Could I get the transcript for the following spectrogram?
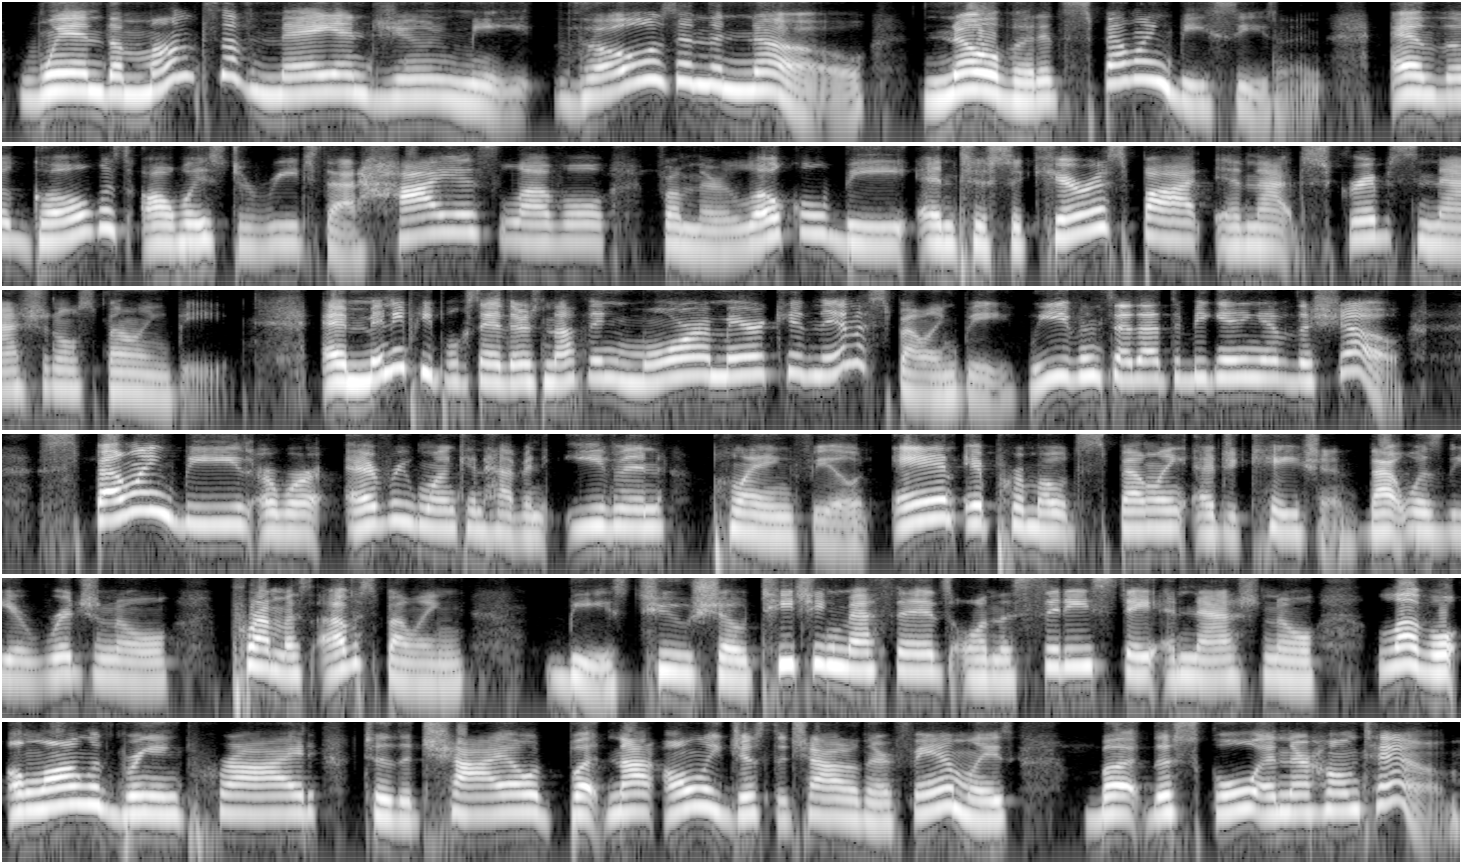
When the months of May and June meet, those in the know know that it's spelling bee season. And the goal is always to reach that highest level from their local bee and to secure a spot in that Scripps National Spelling Bee. And many people say there's nothing more American than a spelling bee. We even said that at the beginning of the show. Spelling bees are where everyone can have an even playing field and it promotes spelling education. That was the original premise of spelling bees to show teaching methods on the city, state, and national level, along with bringing pride to the child, but not only just the child and their families, but the school and their hometown.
